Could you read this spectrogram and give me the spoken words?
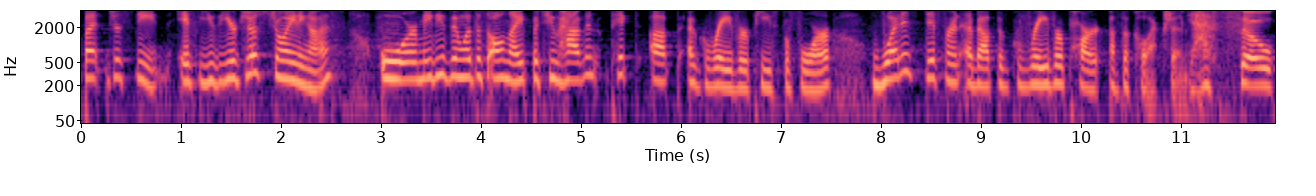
But Justine, if you, you're just joining us, or maybe you've been with us all night, but you haven't picked up a Graver piece before, what is different about the Graver part of the collection? Yes. So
